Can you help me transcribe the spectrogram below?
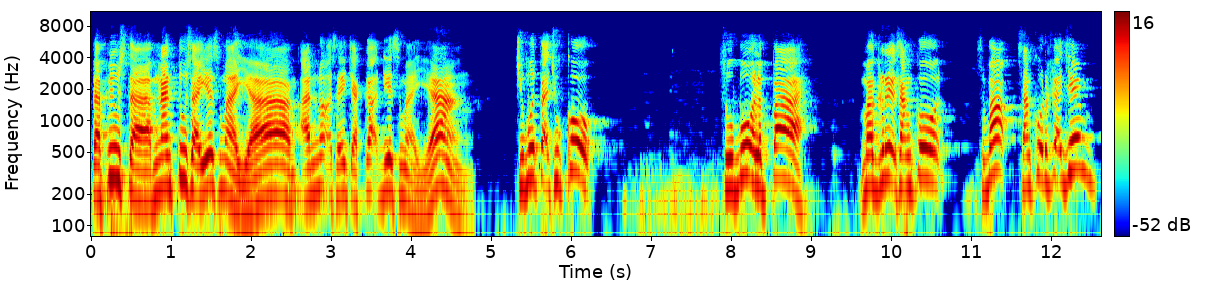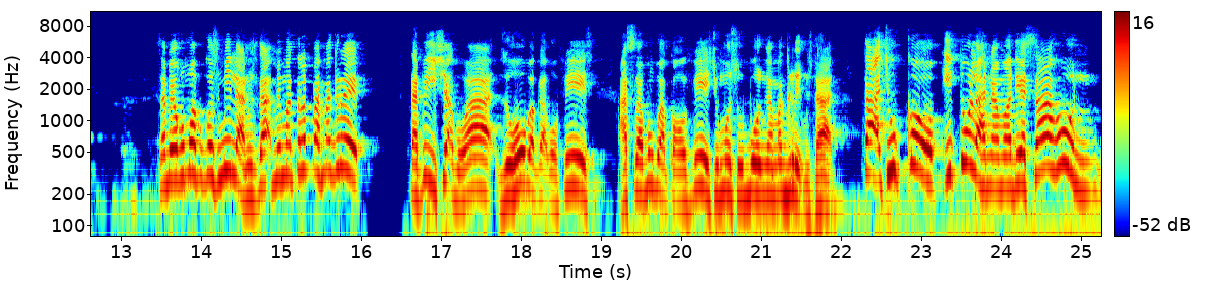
Tapi ustaz, menantu saya semayang. Anak saya cakap dia semayang. Cuma tak cukup. Subuh lepas. Maghrib sangkut. Sebab sangkut dekat jam. Sampai rumah pukul 9 ustaz. Memang terlepas maghrib. Tapi isyak buat. Zuhur buat kat ofis. Asal pun buat kat ofis. Cuma subuh dengan maghrib ustaz. Tak cukup. Itulah nama dia sahun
